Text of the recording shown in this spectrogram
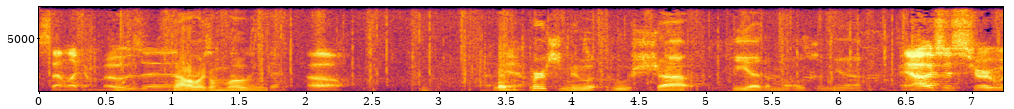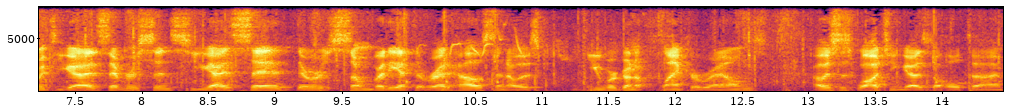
Sound like a Mosin? Sound like a something Mosin. that? oh. Well, Yeah. the person who who shot, he had a Mosin. Yeah. And I was just screwing with you guys ever since you guys said there was somebody at the red house and I was you were gonna flank around. I was just watching you guys the whole time.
